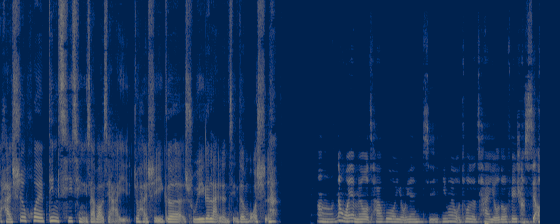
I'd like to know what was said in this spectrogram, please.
还是会定期请一下保洁阿姨，就还是一个属于一个懒人型的模式。嗯，那我也没有擦过油烟机，因为我做的菜油都非常小。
